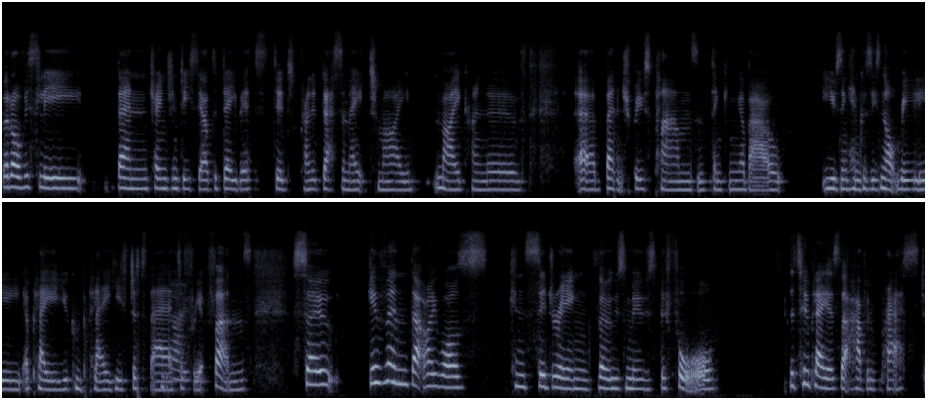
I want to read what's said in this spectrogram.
But obviously, then changing DCL to Davis did kind of decimate my my kind of uh, bench boost plans and thinking about using him because he's not really a player you can play. He's just there no. to free up funds. So, given that I was considering those moves before, the two players that have impressed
